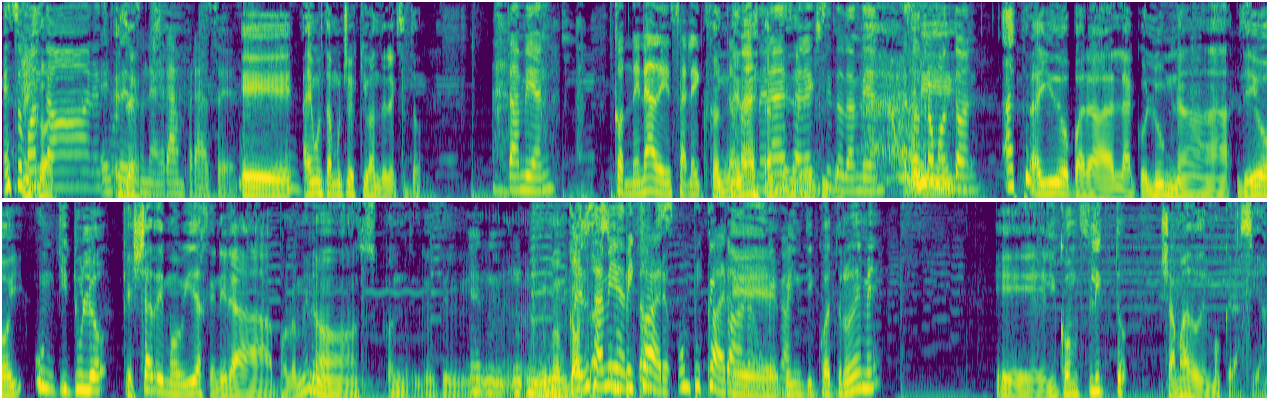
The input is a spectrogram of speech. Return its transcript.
Es un Mejor. montón. es un Esa Ese. es una gran frase. Eh, a mí me gusta mucho esquivando el éxito. También. Condenades al éxito. Condenades. Al éxito también. Es otro Eh, montón. Has traído para la columna de hoy un título que ya de movida genera por lo menos con, con- con- con cosas. Pensamiento. Un picor, un picor. Picor. Eh, un 24M, eh, el conflicto llamado democracia.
